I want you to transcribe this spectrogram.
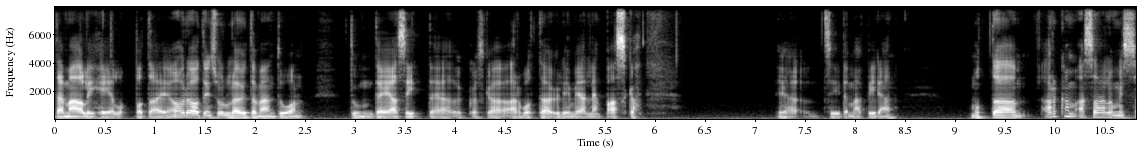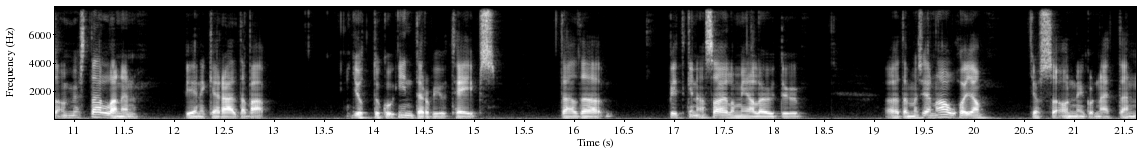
tämä oli helppo, tai odotin sun löytävän tuon tunteja sitten, koska arvottaa ylimielinen paska. Ja siitä mä pidän. Mutta Arkham Asylumissa on myös tällainen pieni keräiltävä juttu kuin interview tapes. Täältä pitkin Asylumia löytyy tämmöisiä nauhoja, jossa on niin näiden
